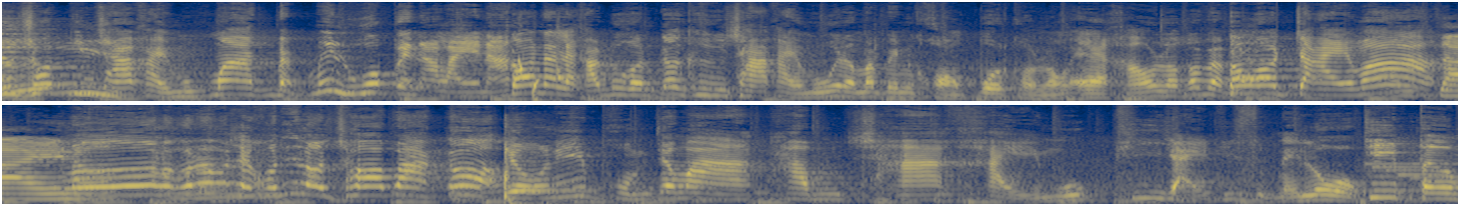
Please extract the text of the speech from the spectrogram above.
คือชอบกินชาไข่มุกมาก แบบไม่รู้ว่าเป็นอะไรนะ ก็นั่นแหละครับทุกคนก็คือชาไข่มุกเนี่ยมันเป็นของโปรดของน้องแอร์เขาแล้วก็แบบต้องเอาใจว่าเอาใจเอเนาะอเราก็ต้องเอาใจคนที่เราชอบมากก็ เดี๋ยววันนี้ผมจะมาทำชาไข่มุกที่ใหญ่ที่สุดในโลก ที่เติม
